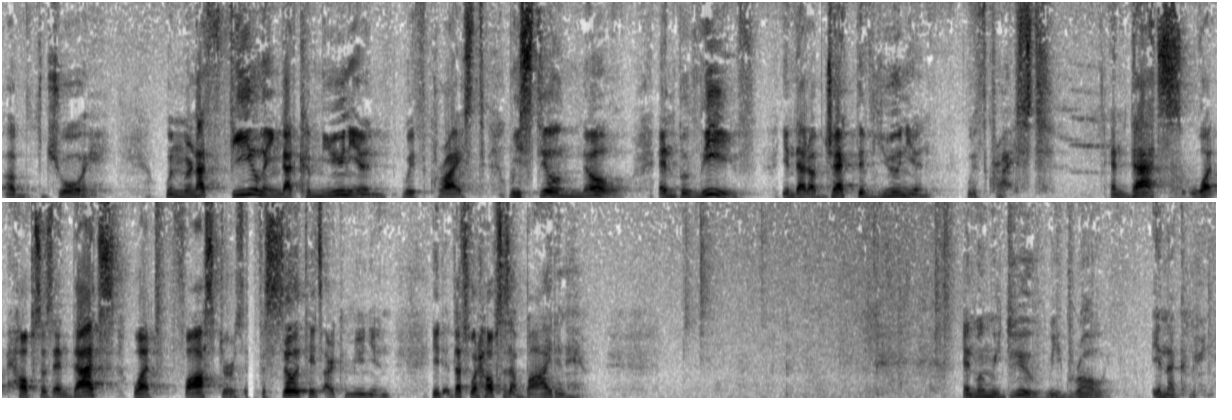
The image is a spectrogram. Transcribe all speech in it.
of joy, when we're not feeling that communion with Christ, we still know and believe in that objective union with Christ. And that's what helps us, and that's what fosters and facilitates our communion. It, that's what helps us abide in Him. And when we do, we grow in that communion.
